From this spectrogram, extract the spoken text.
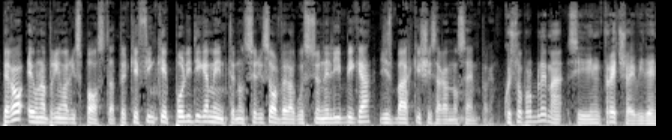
Però è una prima risposta, perché finché politicamente non si risolve la questione libica, gli sbarchi ci saranno sempre. Questo problema si intreccia evidentemente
